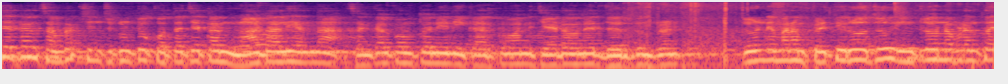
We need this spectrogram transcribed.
చెట్లను సంరక్షించుకుంటూ కొత్త చెట్లను నాటాలి అన్న సంకల్పంతో నేను ఈ కార్యక్రమాన్ని చేయడం అనేది జరుగుతుంది ఫ్రెండ్స్. చూడండి మనం ప్రతిరోజు ఇంట్లో ఉన్నప్పుడంతా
